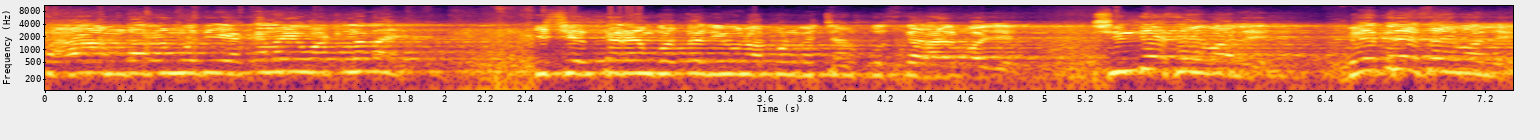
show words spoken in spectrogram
सहा आमदारांमध्ये एकालाही वाटलं नाही की शेतकऱ्यांबद्दल येऊन आपण विचारपूस करायला पाहिजे. शिंदे साहेब आले मेत्रे साहेब आले.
